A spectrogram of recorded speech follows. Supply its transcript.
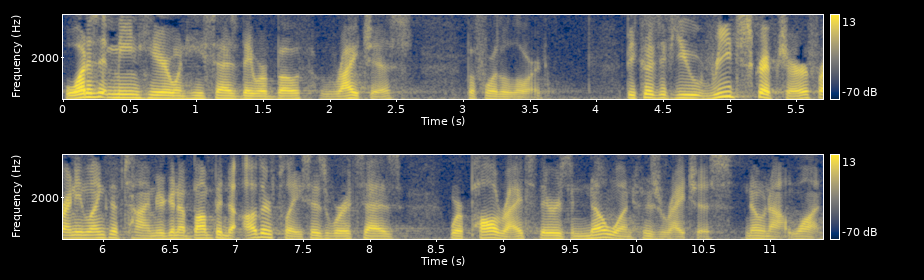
what does it mean here when he says they were both righteous before the Lord? Because if you read Scripture for any length of time, you're going to bump into other places where it says, where Paul writes, there is no one who's righteous, no, not one.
